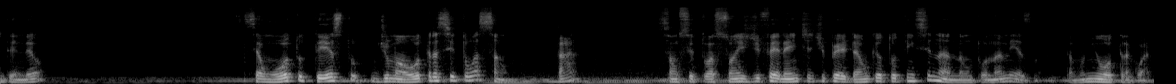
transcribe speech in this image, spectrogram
Entendeu? Esse é um outro texto de uma outra situação, tá? São situações diferentes de perdão que eu estou te ensinando, não estou na mesma. Estamos em outra agora.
